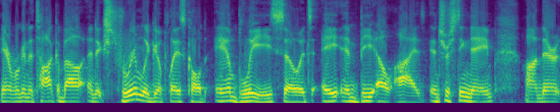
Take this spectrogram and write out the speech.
and we're going to talk about an extremely good place called Ambli. So it's A M B L I. Interesting name on there.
